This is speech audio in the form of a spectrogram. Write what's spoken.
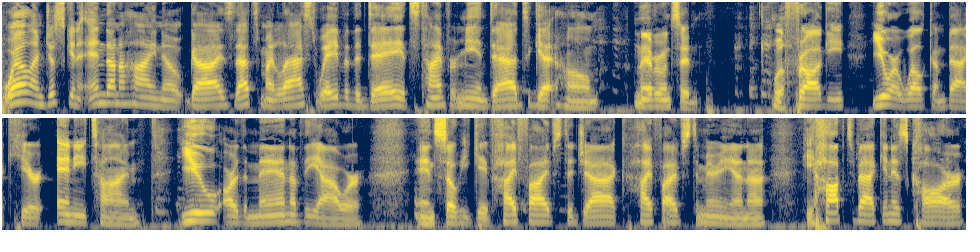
"Well, I'm just gonna end on a high note, guys. That's my last wave of the day. It's time for me and Dad to get home." And everyone said, Well, Froggy, you are welcome back here anytime. You are the man of the hour. And so he gave high fives to Jack, high fives to Mariana. He hopped back in his car,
